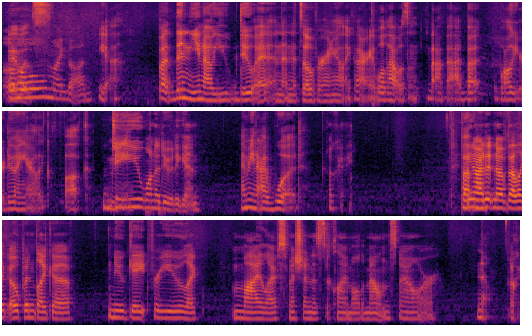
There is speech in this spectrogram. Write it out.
oh was- my god. Yeah. But then, you know, you do it and then it's over and you're like, all right, well, that wasn't that bad. But while you're doing it, you're like, fuck. Do me. you want to do it again? I mean, I would. Okay. But you know, I didn't know if that like opened like a new gate for you. Like my life's mission is to climb all the mountains now, or no, okay.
